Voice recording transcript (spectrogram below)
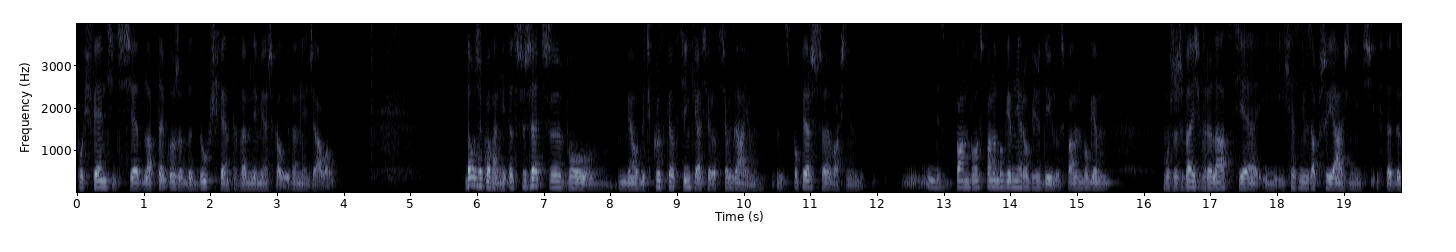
Poświęcić się dlatego, żeby Duch Święty we mnie mieszkał i we mnie działał. Dobrze, kochani, te trzy rzeczy, bo miały być krótkie odcinki, a się rozciągają. Więc po pierwsze, właśnie, z, Pan, bo z Panem Bogiem nie robisz dealu. Z Panem Bogiem możesz wejść w relację i, i się z nim zaprzyjaźnić, i wtedy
